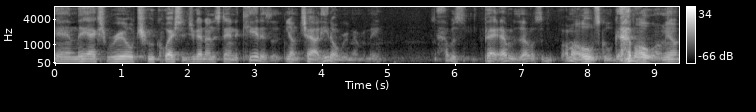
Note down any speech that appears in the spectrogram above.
And they ask real, true questions. You got to understand, the kid is a young child. He don't remember me. I was, I was, I was, I'm an old school guy. I'm an old one, you know.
